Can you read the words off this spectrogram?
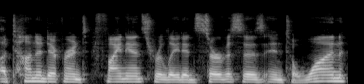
a ton of different finance related services into one.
